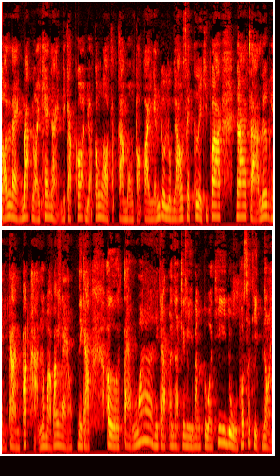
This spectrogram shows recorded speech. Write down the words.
ร้อนแรงมากน้อยแค่ไหนนะครับก็เดี๋ยวต้องรอจับตามองต่อไปงั้นโดยรวมแล้วเซ็ตก็เลยคิดว่าน่าจะเริ่มเห็นการพักฐานลงมาบ้างแล้วนะครับเออแต่ว่านะครับอันอาจจะมีบางตัวที่ดู positive หน่อย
